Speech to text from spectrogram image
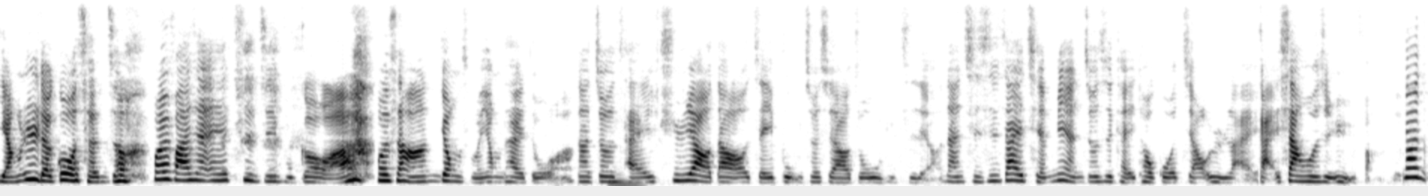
养育的过程中 会发现，哎，刺激不够啊，或是好像用什么用太多啊，那就才需要到这一步，就是要做物理治疗。但其实，在前面就是可以透过教育来改善或是预防的。那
